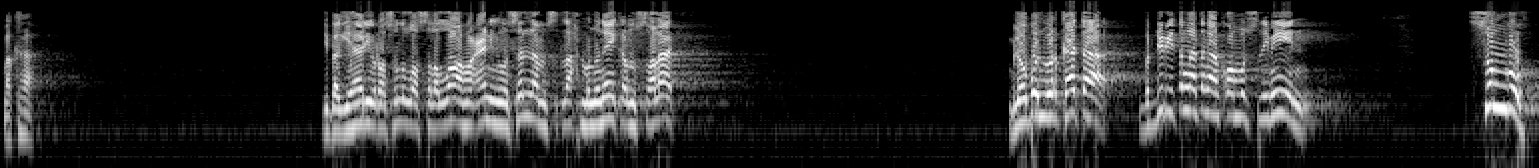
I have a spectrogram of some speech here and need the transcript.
Maka di pagi hari Rasulullah sallallahu alaihi wasallam setelah menunaikan salat beliau pun berkata berdiri tengah-tengah kaum muslimin sungguh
